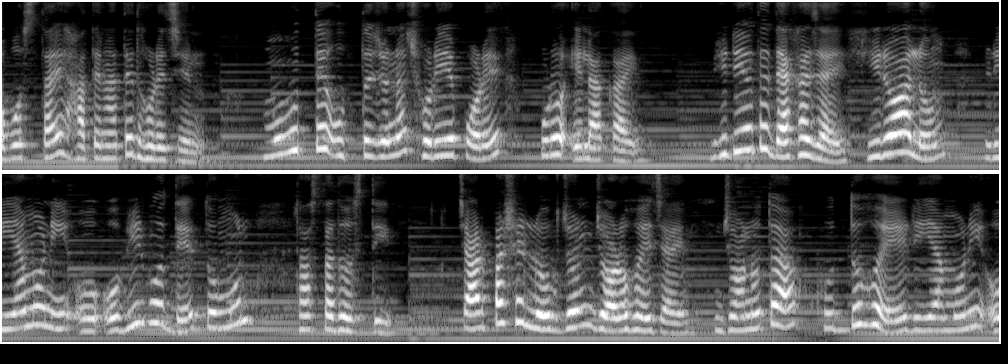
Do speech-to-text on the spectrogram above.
অবস্থায় হাতে নাতে ধরেছেন। মুহূর্তে উত্তেজনা ছড়িয়ে পড়ে পুরো এলাকায়। ভিডিওতে দেখা যায়, হিরো আলম রিয়ামণি ও অভির মধ্যে তুমুল ধস্তাধস্তি। চারপাশের লোকজন জড়ো হয়ে যায়। জনতা ক্ষুব্ধ হয়ে রিয়ামণি ও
